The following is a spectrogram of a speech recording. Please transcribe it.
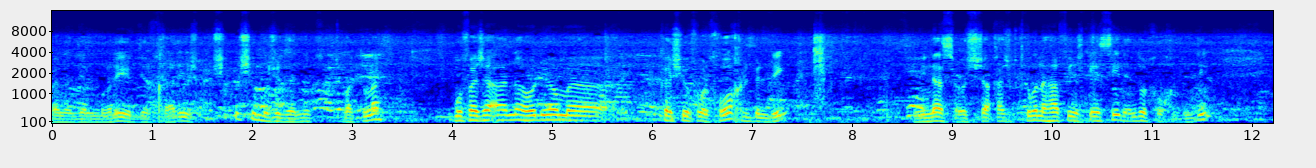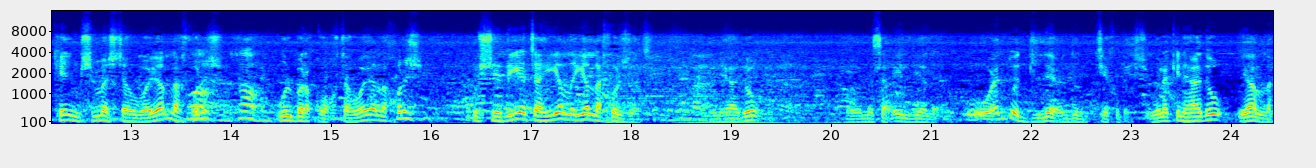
ديال ديال المغرب ديال الخارج كلشي موجود هنا تبارك الله. مفاجأة أنه اليوم آه، كنشوفوا الخوخ البلدي. الناس عشاق. شفت كمان ها فين؟ كاين سيد عنده الخوخ البلدي. كاين المشماش حتى هو. يلا خرج. والبرقوق حتى هو. يلا خرج. والشهدية حتى هي. يلا يلا خرجت. يعني هادو المسائل ديال وعنده الدلاع عنده البتيخ وداك الشيء ولكن هادو يلا.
